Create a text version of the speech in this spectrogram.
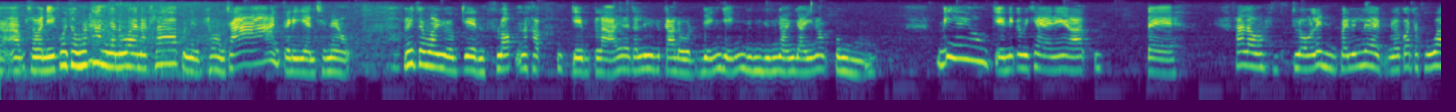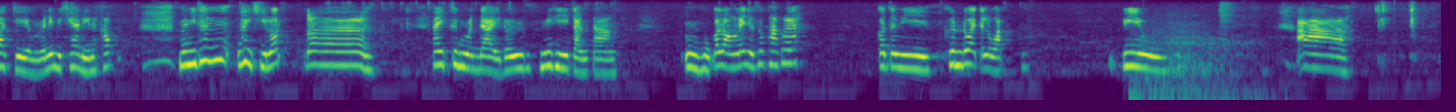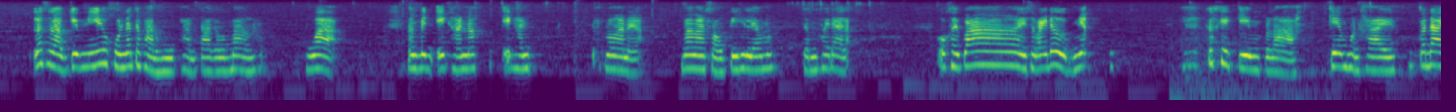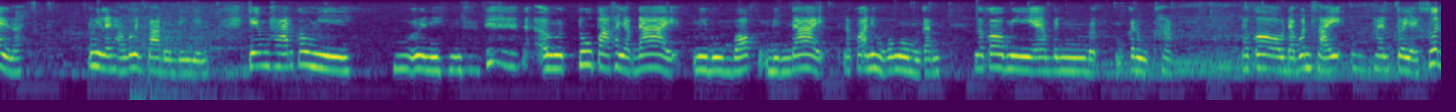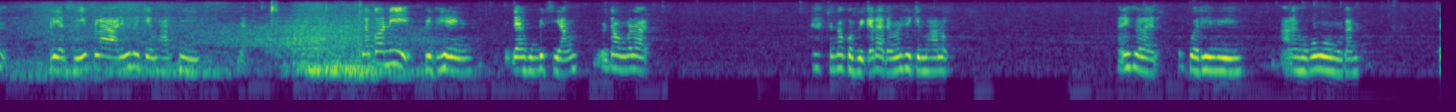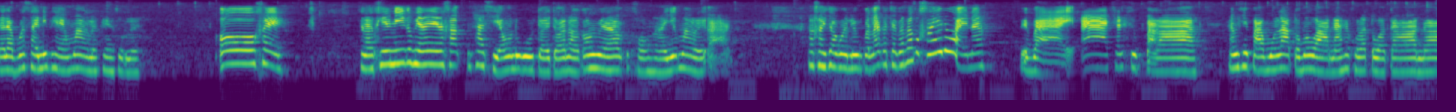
กับสวัสดีคุณผู้ชมทุกท่านกันด้วยนะครับวันนี้ช่องช้างเกลียนชาแนลวันนี้จะมาอยู่กับเกมฟล็อปนะครับ เกมปลาที่เราจะเล่นเป็นการโดดเย้งเย้งๆยึงยึงยังใหญ่นะปุ่มไม่เอาเกมนี้ก็มีแค่นี้ครับ แต่ถ้าเราลองเล่นไปเรื่อยๆเราก็จะพบว่าเกมมันไม่ได้มีแค่นี้นะครับ มันมีทั้งให้ขี่รถให้ขึ้นบันไดโดยวิธีต่างๆ อืมผมก็ลองเล่นอยู่สักพักแล้วนะ ก็จะมีขึ้นด้วยจรวดวิว อ่า และสำหรับเกมนี้ทุกคนน่าจะผ่านหูผ่านตากันมาบ้างนะครับเพราะว่ามันเป็น X Hunt นนะ X Hunt ประมาณไหนอะประมาณสองปีที่แล้วมั้งจำไม่ค่อยได้ละโอเคป้ายสไลเดอร์แบบเนี้ยก็แค่เกมปลา เกมผ่อนคลายก็ได้อยู่นะ ไม่มีอะไรทำก็เป็นปลาโดดยิงๆ เกมพาร์ทก็มีไม่นี่เออตู้ปลาขยับได้ มีบูมบ็อกบินได้ แล้วก็อันนี้ผมก็งงเหมือนกัน แล้วก็มีเป็นแบบกระดูกหัก แล้วก็ดับเบิลไซส์ให้ตัวใหญ่ขึ้น เปลี่ยนสีปลา นี่ไม่ใช่เกมพาร์ทพีแล้วก็นี่ปิดเพลงแต่ผมปิดเสียง ไม่ต้องก็ได้ ฉันต้องกดปิดก็ได้แต่ไม่ใช่เกมพาร์ทหรอก อันนี้คืออะไรเปิดทีวี อะไรผมก็งงเหมือนกัน แต่ดับเบิลไซส์นี่แพงมากเลยแพงสุดเลย โอเคสำหรับคลิปนี้ก็เพียงเท่านี้นะครับ ถ้าเสียงมาดูจอยๆหน่อยก็ไม่เป็นไรครับของหายเยอะมากเลยอะถ้าใครชอบก็อย่าลืมกดไลค์กดแชร์กดซับสไครต์ด้วยนะบ๊ายบายอ่าฉันคือปลาถ้าไม่ใช่ปลาโมล่าตัวเมื่อวานนะแค่คนละตัวกันอ่า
